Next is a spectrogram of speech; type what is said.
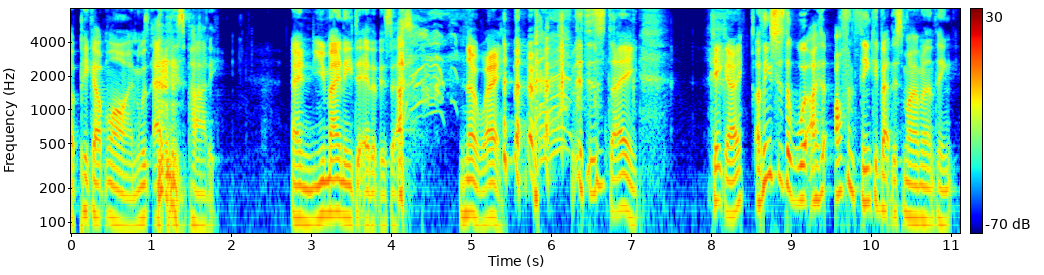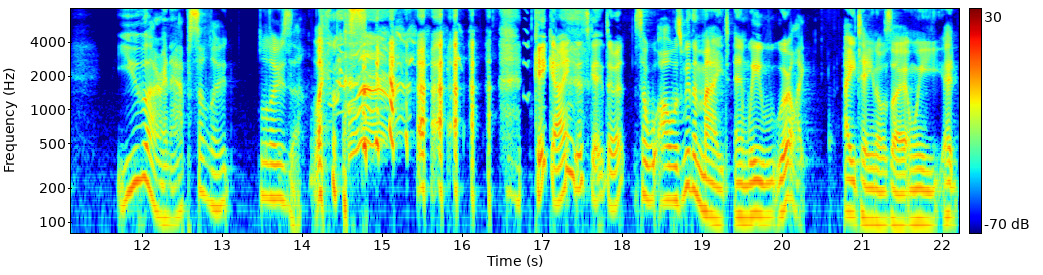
a pickup line was at this party. And you may need to edit this out. No way. this is staying. Keep going. I think it's just the wor- I often think about this moment and think, you are an absolute loser. Like, Keep going. Let's get to it. so I was with a mate and we were like 18 or so, and we had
